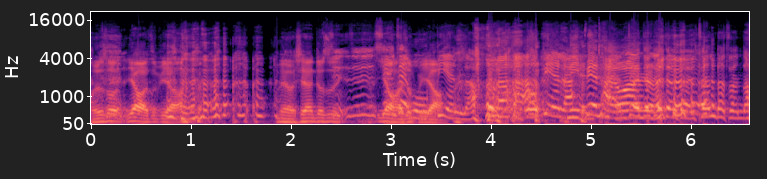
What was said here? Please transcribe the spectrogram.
我就说要还是不要？没有，现在就就是就是要现在我还是不要？变了，我变了，你变台湾人对对对对，真的真的，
